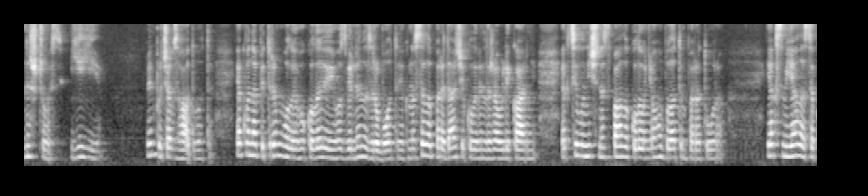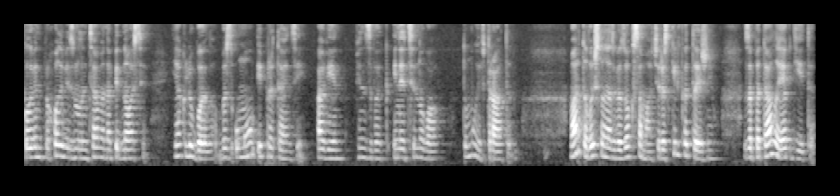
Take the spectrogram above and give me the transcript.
не щось, її. Він почав згадувати, як вона підтримувала його, коли його звільнили з роботи, як носила передачі, коли він лежав у лікарні, як цілу ніч не спала, коли у нього була температура, як сміялася, коли він приходив із млинцями на підносі, як любила, без умов і претензій. А він, він звик і не цінував, тому і втратив. Марта вийшла на зв'язок сама через кілька тижнів, запитала, як діти.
